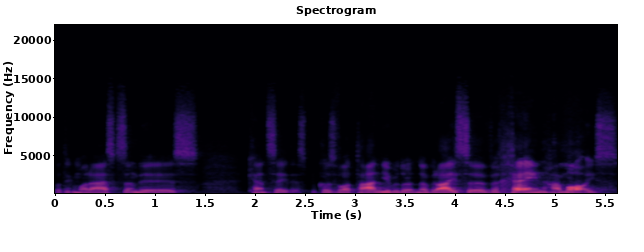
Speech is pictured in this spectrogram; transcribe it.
But the Gemara asks on this, can't say this because Vatanya we learned in the v'chein hamois.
